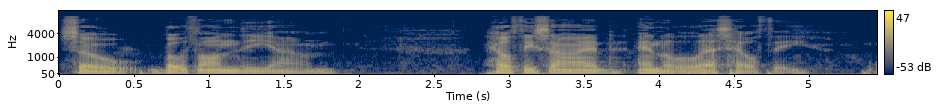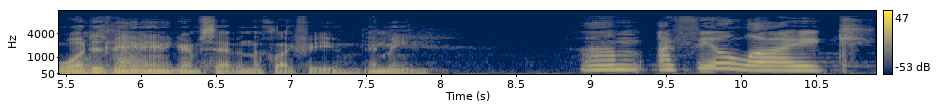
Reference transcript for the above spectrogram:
So both on the um, healthy side and the less healthy, what does being an Enneagram Seven look like for you and mean? Um, I feel like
